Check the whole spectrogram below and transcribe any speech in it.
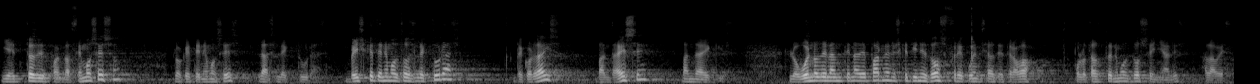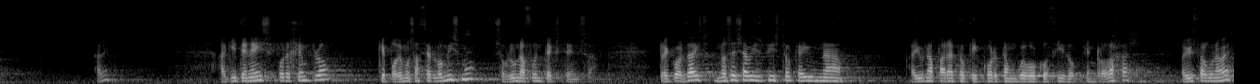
Y entonces cuando hacemos eso, lo que tenemos es las lecturas. ¿Veis que tenemos dos lecturas? ¿Recordáis? Banda S, banda X. Lo bueno de la antena de partner es que tiene dos frecuencias de trabajo, por lo tanto tenemos dos señales a la vez. Aquí tenéis, por ejemplo, que podemos hacer lo mismo sobre una fuente extensa. ¿Recordáis? No sé si habéis visto que hay, una, hay un aparato que corta un huevo cocido en rodajas. ¿Lo habéis visto alguna vez?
